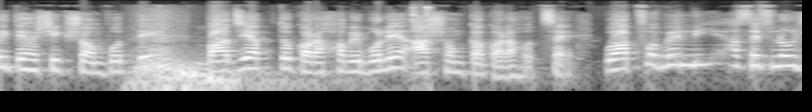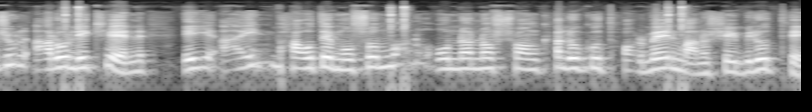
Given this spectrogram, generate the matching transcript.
ঐতিহাসিক সম্পত্তি বাজেয়াপ্ত করা হবে বলে আশঙ্কা করা হচ্ছে। ওয়াকফ বিল নিয়ে আসিফ নজরুল আরও লিখেন, এই আইন ভারতে মুসলমান অন্যান্য সংখ্যালঘু ধর্মের মানুষের বিরুদ্ধে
